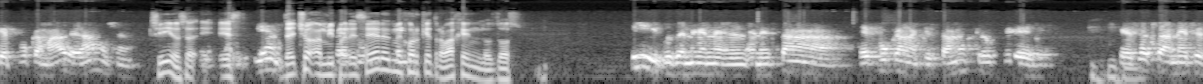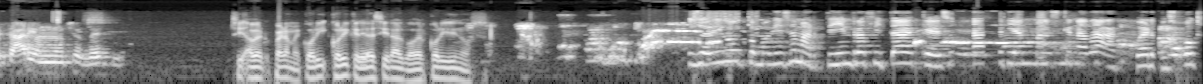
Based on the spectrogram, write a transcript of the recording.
qué poca madre, ¿verdad? O sea, sí, o sea, es, de hecho, a mi parecer es mejor que trabajen los dos. Sí, pues en, en, en, esta época en la que estamos, creo que, es hasta necesario muchas veces. Sí, a ver, espérame, Cori, Cori quería decir algo. A ver, Cori, dinos. Pues yo digo, como dice Martín, Rafita, que eso ya serían más que nada acuerdos. Ok,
